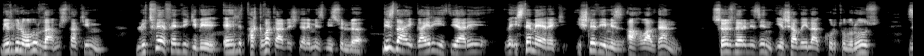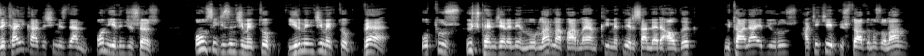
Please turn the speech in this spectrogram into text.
bir gün olur da müstakim Lütfü Efendi gibi ehli takva kardeşlerimiz misüllü biz dahi gayri ihtiyari ve istemeyerek işlediğimiz ahvalden sözlerinizin irşadıyla kurtuluruz. Zekai kardeşimizden 17. söz, 18. mektup, 20. mektup ve 33 pencereli nurlarla parlayan kıymetli risalleri aldık. Mütalaa ediyoruz. Hakiki üstadımız olan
